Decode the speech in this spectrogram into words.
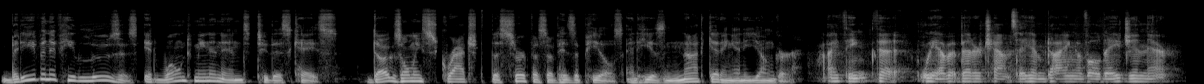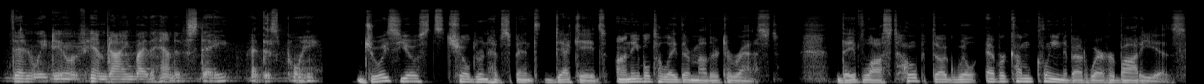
But even if he loses, it won't mean an end to this case. Doug's only scratched the surface of his appeals, and he is not getting any younger. I think that we have a better chance of him dying of old age in there than we do of him dying by the hand of the state at this point. Joyce Yost's children have spent decades unable to lay their mother to rest. They've lost hope Doug will ever come clean about where her body is.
